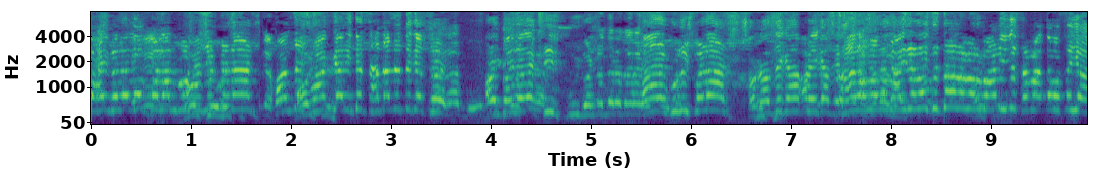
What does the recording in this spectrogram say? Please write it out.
ভাই ফেলে লোক পালান বসে পালান পঞ্চাশ ভাগ সাদা দিতে গেছে। আর কইলা রাখছি দুই ঘণ্টা ধরে স্যার পুলিশ পালান সকাল থেকে আপনি কাজ স্যার আমার বাইরে লাগছে স্যার আমার বাড়ি গেছে বসাইয়া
